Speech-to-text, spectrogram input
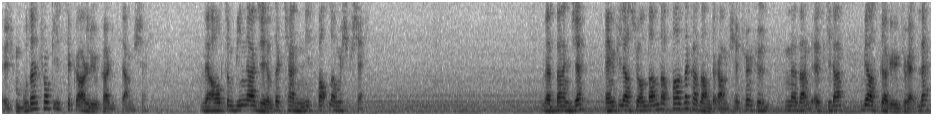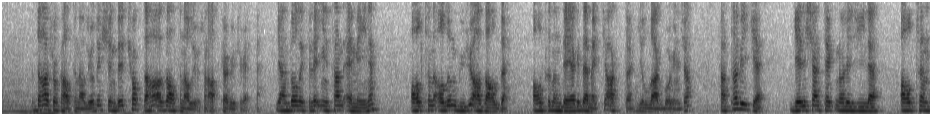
E şimdi bu da çok istikrarlı yukarı giden bir şey. Ve altın binlerce yılda kendini ispatlamış bir şey. Ve bence enflasyondan da fazla kazandıran bir şey. Çünkü neden? Eskiden bir asgari ücretle daha çok altın alıyordun. Şimdi çok daha az altın alıyorsun asgari ücretle. Yani dolayısıyla insan emeğinin altın alım gücü azaldı. Altının değeri demek ki arttı yıllar boyunca. Ha tabii ki gelişen teknolojiyle altın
